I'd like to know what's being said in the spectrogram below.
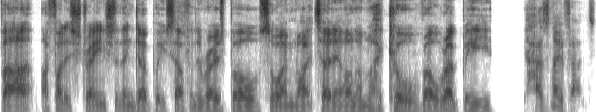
But I find it strange to then go put yourself in the Rose Bowl. So I'm like turning it on. I'm like, cool. Well, rugby has no fans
